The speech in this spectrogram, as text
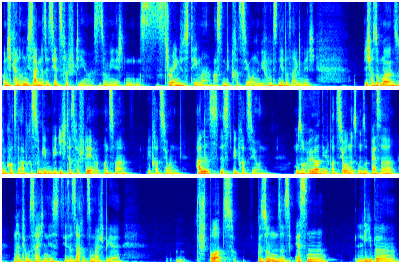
Und ich kann auch nicht sagen, dass ich es jetzt verstehe. Es ist irgendwie echt ein stranges Thema. Was sind Vibrationen? Wie funktioniert das eigentlich? Ich versuche mal so einen kurzen Abriss zu geben, wie ich das verstehe. Und zwar Vibrationen. Alles ist Vibration. Umso höher die Vibration ist, umso besser, in Anführungszeichen, ist diese Sache. Zum Beispiel Sport, gesundes Essen, Liebe,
